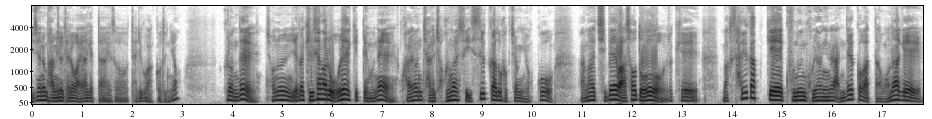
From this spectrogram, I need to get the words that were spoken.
이제는 밤이를 데려와야겠다 해서 데리고 왔거든요. 그런데 저는 얘가 길 생활을 오래 했기 때문에 과연 잘 적응할 수 있을까도 걱정이었고 아마 집에 와서도 이렇게 막 살갑게 구는 고양이는 안 될 것 같다. 워낙에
